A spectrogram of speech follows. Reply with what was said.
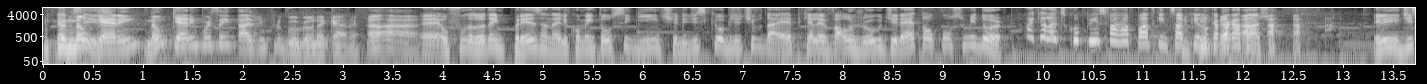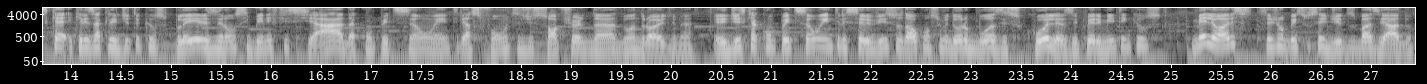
não querem, não querem porcentagem pro Google, né, cara? é, o fundador da empresa, né, ele comentou o seguinte, ele disse que o objetivo da Epic é levar o jogo direto ao consumidor. Aquela desculpinha esfarrapada que a gente sabe que não quer pagar taxa. Ele diz que, que, eles acreditam que os players irão se beneficiar da competição entre as fontes de software da, do Android, né? Ele diz que a competição entre serviços dá ao consumidor boas escolhas e permitem que os melhores sejam bem-sucedidos baseado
